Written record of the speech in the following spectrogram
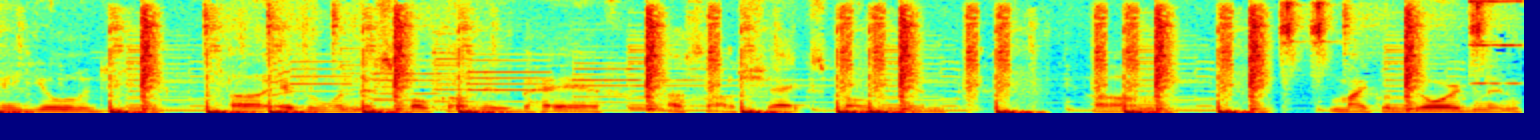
and eulogy. Uh, everyone that spoke on his behalf. I saw Shaq spoke and um, Michael Jordan and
